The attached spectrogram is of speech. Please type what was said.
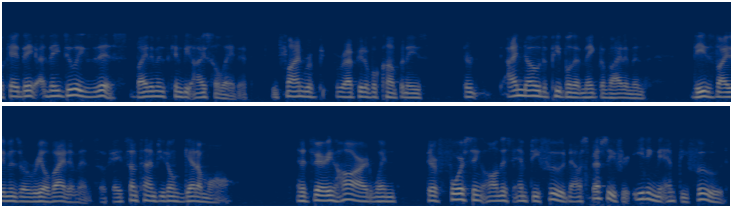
Okay, they they do exist. Vitamins can be isolated. You find rep- reputable companies. They're, I know the people that make the vitamins these vitamins are real vitamins. Okay, sometimes you don't get them all, and it's very hard when they're forcing all this empty food. Now, especially if you're eating the empty food,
